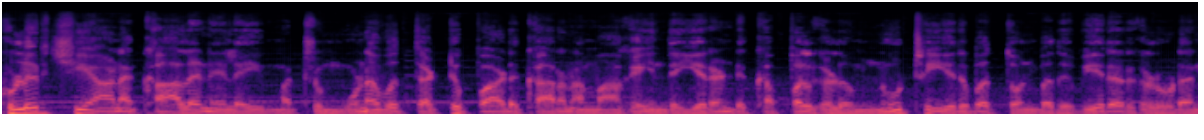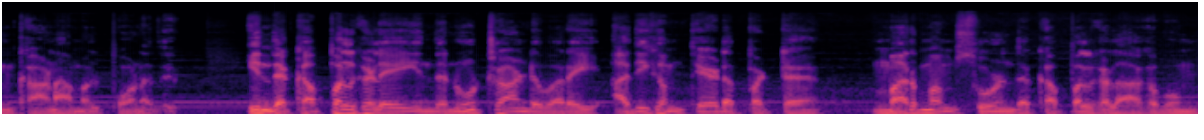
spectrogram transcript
குளிர்ச்சியான காலநிலை மற்றும் உணவு தட்டுப்பாடு காரணமாக இந்த இரண்டு கப்பல்களும் நூற்றி இருபத்தொன்பது வீரர்களுடன் காணாமல் போனது. இந்த கப்பல்களே இந்த நூற்றாண்டு வரை அதிகம் தேடப்பட்ட மர்மம் சூழ்ந்த கப்பல்களாகவும்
